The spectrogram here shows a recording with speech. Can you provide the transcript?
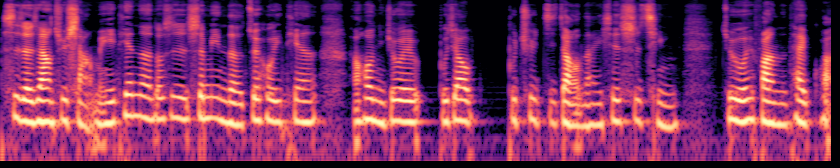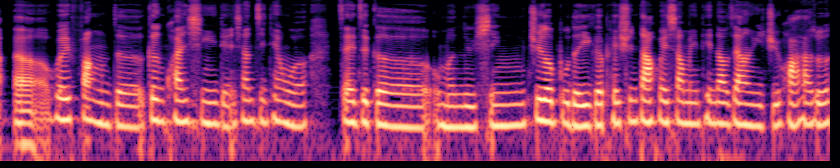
试着这样去想，每一天呢都是生命的最后一天，然后你就会不叫不去计较哪一些事情。 就会放的太宽，呃，会放的更宽心一点。像今天我在这个我们旅行俱乐部的一个培训大会上面听到这样一句话，他说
